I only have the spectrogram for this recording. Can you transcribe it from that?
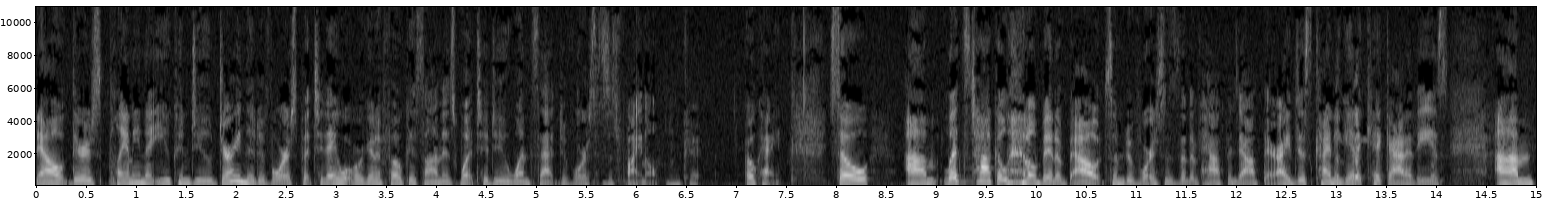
Now, there's planning that you can do during the divorce, but today what we're going to focus on is what to do once that divorce is final. Okay. Okay. So um, let's talk a little bit about some divorces that have happened out there. I just kind of get a kick out of these. Um,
